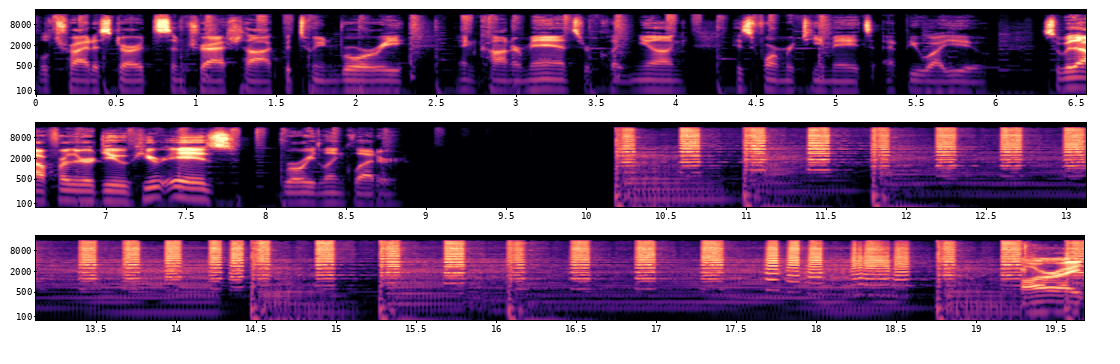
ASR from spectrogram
will try to start some trash talk between Rory and Conner Mantz or Clayton Young, his former teammates at BYU. So without further ado, here is Rory Linkletter. All right,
